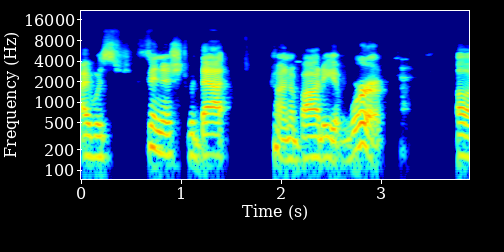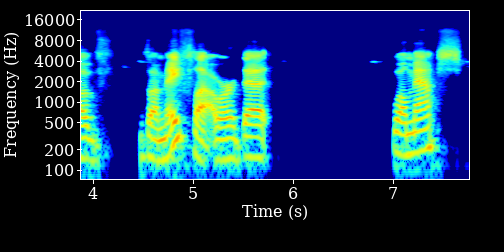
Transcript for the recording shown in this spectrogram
I was finished with that kind of body of work of the Mayflower that, well, maps,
